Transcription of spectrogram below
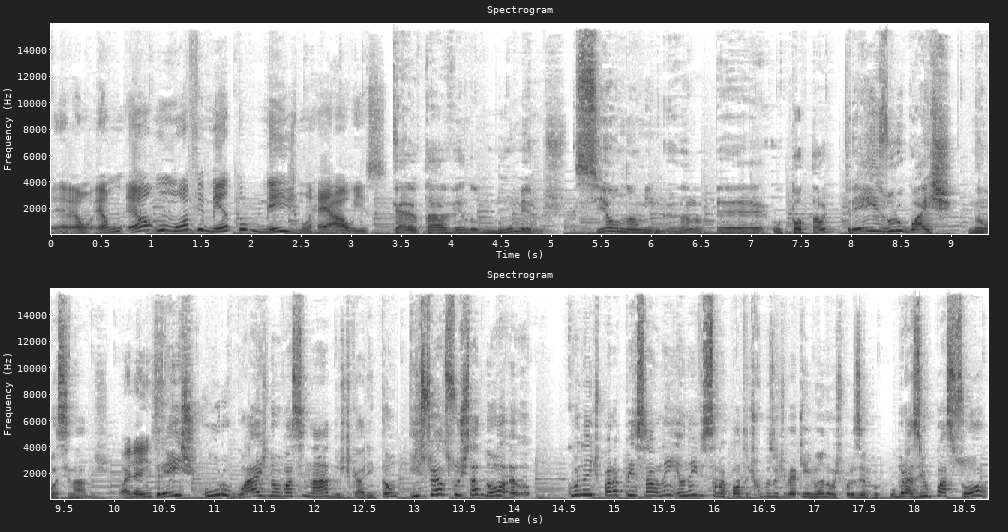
É, é, um, é, um, é movimento mesmo, real isso. Cara, eu tava vendo números. Se eu não me engano, é o total de três uruguais não vacinados. Olha isso. Três uruguais não vacinados, cara. Então, isso é assustador. Eu quando a gente para pensar, eu nem, eu nem vi isso na pauta, desculpa se eu estiver queimando, mas, por exemplo, o Brasil passou,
